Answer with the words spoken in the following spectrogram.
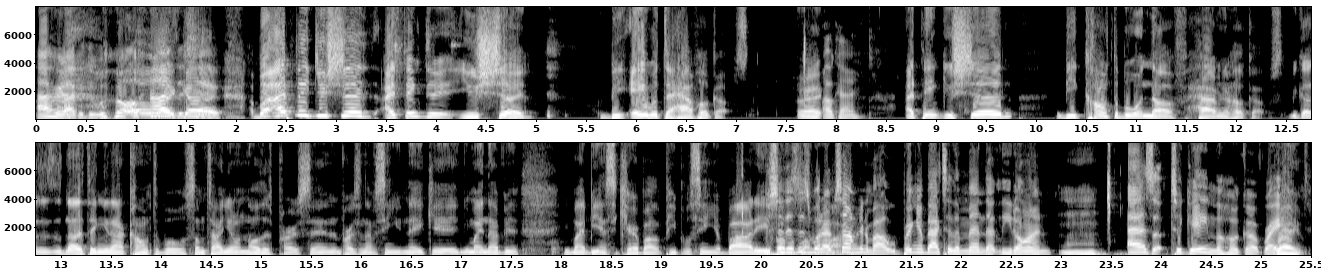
I heard I could do all Oh my kinds of god! shit. But I think you should. I think that you should be able to have hookups. All right. Okay. I think you should be comfortable enough having hookups because it's another thing you're not comfortable. Sometimes you don't know this person. The person never seen you naked. You might not be. You might be insecure about people seeing your body. So blah, this blah, is blah, what I'm talking about. Bring it back to the men that lead on Mhm. as a, to gain the hookup, right? Right.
